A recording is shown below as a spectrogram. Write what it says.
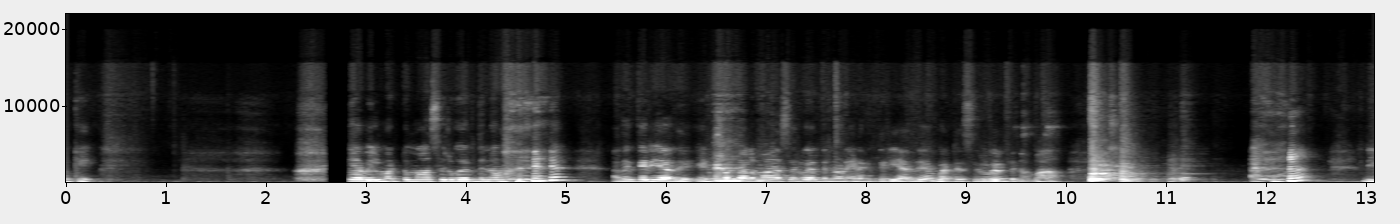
ஓகே. இந்தியாவில் மட்டுமா சிறுவர் தினம்? அது தெரியாது. எங்க பார்த்தாலுமா சிறுவர் தினம்னு எனக்கு தெரியாது பட் சிறுவர் தினமா? நீ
